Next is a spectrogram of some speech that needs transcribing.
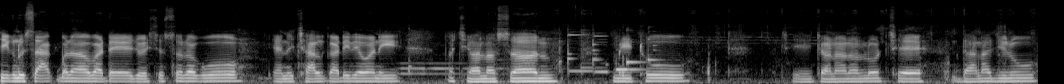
ઠીકનું શાક બનાવવા માટે જોઈશે. સરગવો, એની છાલ કાઢી દેવાની, પછી આ લસણ, મીઠું, પછી ચણાનો લોટ છે, ધાણા જીરું,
